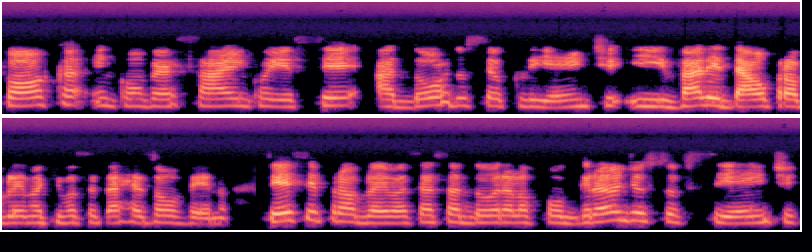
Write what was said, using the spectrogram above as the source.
foca em conversar, em conhecer a dor do seu cliente e validar o problema que você está resolvendo. Se esse problema, se essa dor ela for grande o suficiente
